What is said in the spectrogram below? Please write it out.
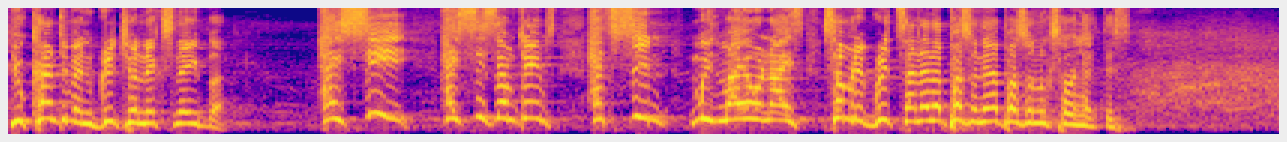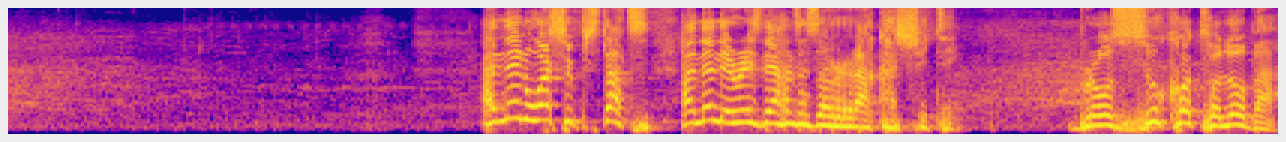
You can't even greet your next neighbor. I see, I see sometimes, I've seen with my own eyes, somebody greets another person, another person looks like this. And then worship starts. And then they raise their hands and say, Rakashite. Brozuko Toloba.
